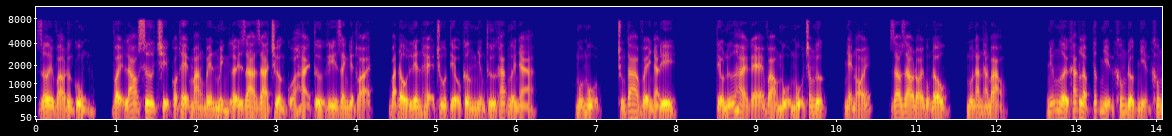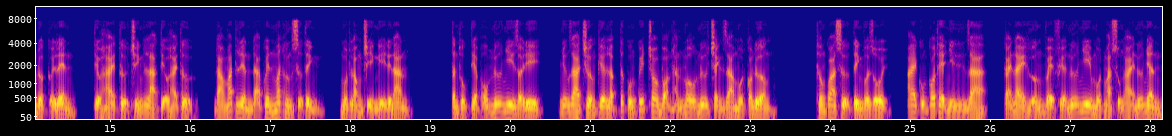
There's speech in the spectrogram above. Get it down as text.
Rơi vào đường cùng, vậy lao sư chỉ có thể mang bên mình lấy ra gia trưởng của hải tử ghi danh điện thoại, bắt đầu liên hệ chu tiểu cương những thứ khác người nhà. Mụ mụ, chúng ta về nhà đi. Tiểu nữ hải ghé vào mụ mụ trong ngực, nhẹ nói g i a o g i a o đói bụng đâu, muốn ăn hắn bảo. Những người khác lập tức nhịn không được nhịn không được cười lên, tiểu hải tử chính là tiểu hải tử đảo mắt liền đã quên mất hứng sự tình, một lòng chỉ nghĩ đến ăn. Tần thục tiệp ôm nữ nhi rời đi, những gia trưởng kia lập tức cuốn quýt cho bọn hắn mâu nữ tránh ra một con đường. Thông qua sự tình vừa rồi, ai cũng có thể nhìn ra, cái này hướng về phía nữ nhi một mặt sủng ái nữ nhân,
